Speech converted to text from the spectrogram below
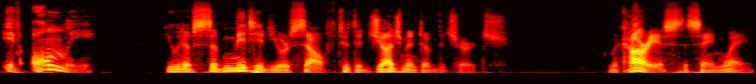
If only you would have submitted yourself to the judgment of the church. Macarius, the same way.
